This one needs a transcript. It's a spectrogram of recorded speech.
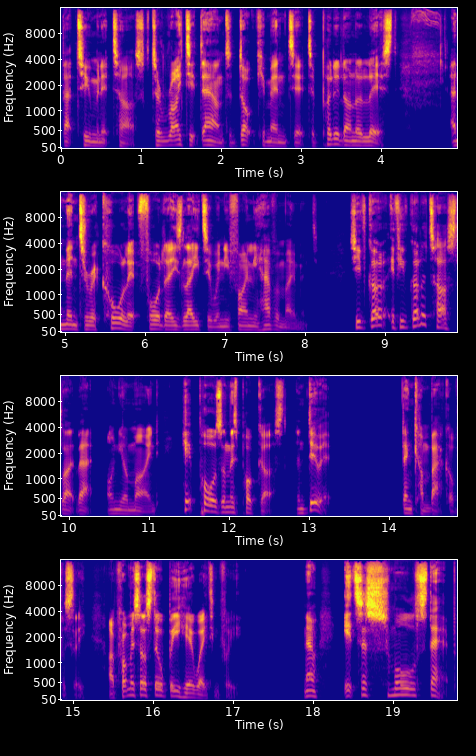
that two minute task, to write it down, to document it, to put it on a list, and then to recall it four days later when you finally have a moment. So you've got if you've got a task like that on your mind, hit pause on this podcast and do it. Then come back, obviously. I promise I'll still be here waiting for you. Now, it's a small step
